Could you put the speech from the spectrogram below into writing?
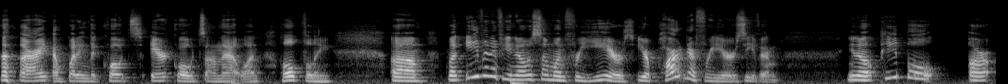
All right, I'm putting the quotes, air quotes on that one, hopefully. Um, but even if you know someone for years, your partner for years, even, you know, people are,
